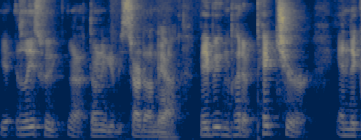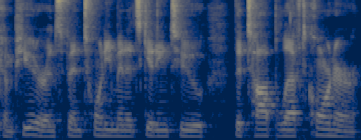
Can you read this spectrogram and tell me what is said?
Yeah, At least we uh, don't even get me started on that. Yeah. Maybe we can put a picture in the computer and spend 20 minutes getting to the top left corner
